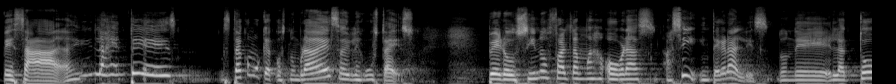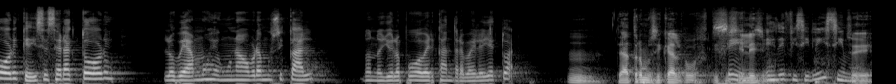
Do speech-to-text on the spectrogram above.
pesadas. Y la gente es- está como que acostumbrada a eso y les gusta eso. Pero sí nos faltan más obras así, integrales, donde el actor que dice ser actor, lo veamos en una obra musical, donde yo lo puedo ver cantar, bailar y actuar. Mm. Teatro musical, uf, dificilísimo. Sí, es dificilísimo. Sí.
